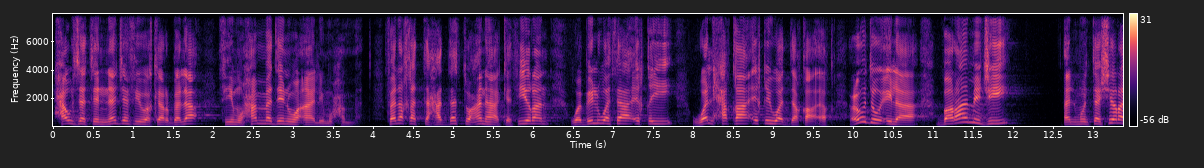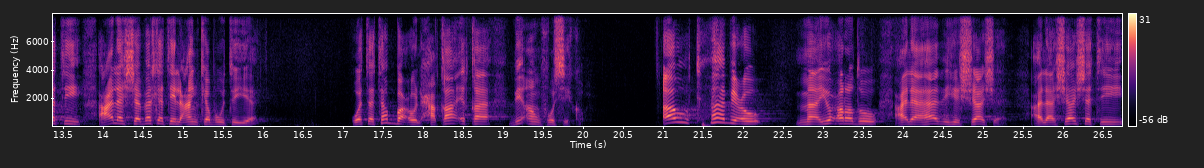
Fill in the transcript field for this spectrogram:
حوزة النجف وكربلاء في محمد وآل محمد. فلقد تحدثت عنها كثيرا وبالوثائق والحقائق والدقائق. عودوا إلى برامج المنتشرة على الشبكة العنكبوتية وتتبعوا الحقائق بأنفسكم. أو تابعوا ما يعرض على هذه الشاشة على شاشة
